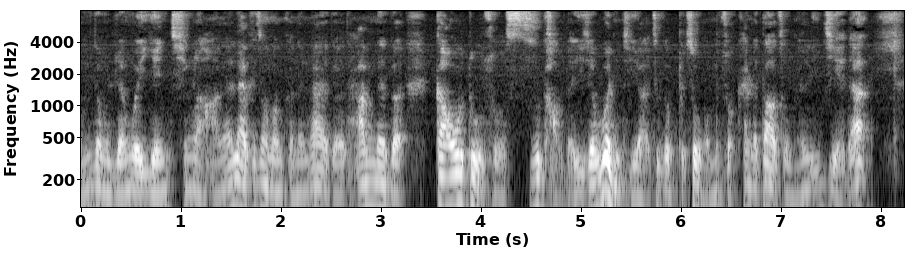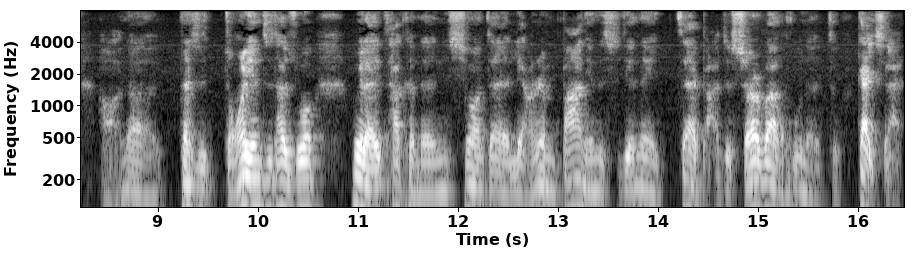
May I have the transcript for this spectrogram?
们这种人为言轻了哈。那赖副总统可能他有他们那个高度所思考的一些问题啊，这个不是我们所看得到、所能理解的。好，那但是总而言之，他是说未来他可能希望在两任八年的时间内，再把这十二万户呢这个盖起来，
